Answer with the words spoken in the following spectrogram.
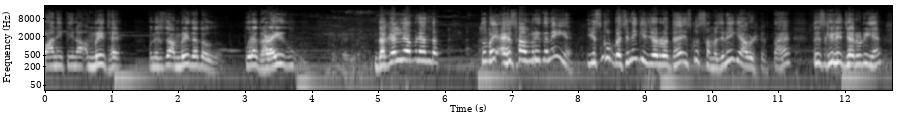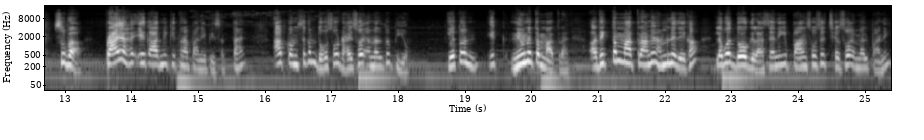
पानी पीना अमृत है। उन्हें सोचा अमृत है तो पूरा घड़ाई धकेल ले अपने अंदर। तो भाई, ऐसा अमृत नहीं है। इसको बचने की ज़रूरत है, इसको समझने की आवश्यकता है तो इसके लिए ज़रूरी है, सुबह प्रायः एक आदमी कितना पानी पी सकता है? आप कम से कम 200-250 एम तो पियो। ये तो एक न्यूनतम मात्रा है। अधिकतम मात्रा में हमने देखा लगभग दो गिलास, यानी कि 500 से 600 एम पानी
